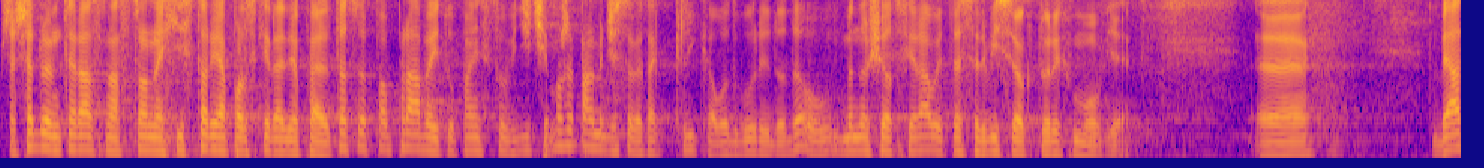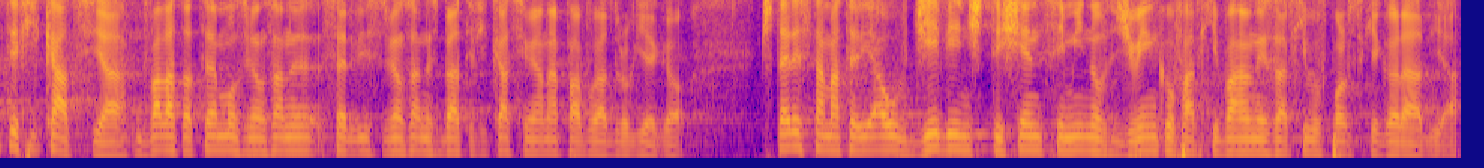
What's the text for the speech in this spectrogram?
Przeszedłem teraz na stronę historia polskie radio.pl. To, co po prawej tu Państwo widzicie, może Pan będzie sobie tak klikał od góry do dołu, będą się otwierały te serwisy, o których mówię. Beatyfikacja. Dwa lata temu związany, serwis związany z beatyfikacją Jana Pawła II. 400 materiałów, 9 tysięcy minut dźwięków archiwalnych z archiwów Polskiego Radia.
